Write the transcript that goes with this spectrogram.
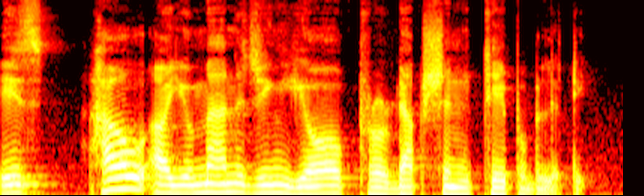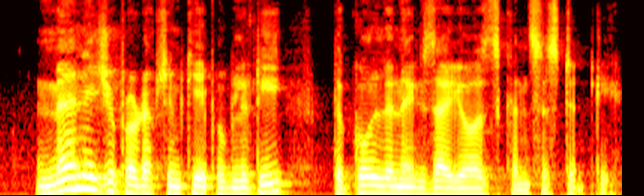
is how are you managing your production capability? Manage your production capability. The golden eggs are yours consistently.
